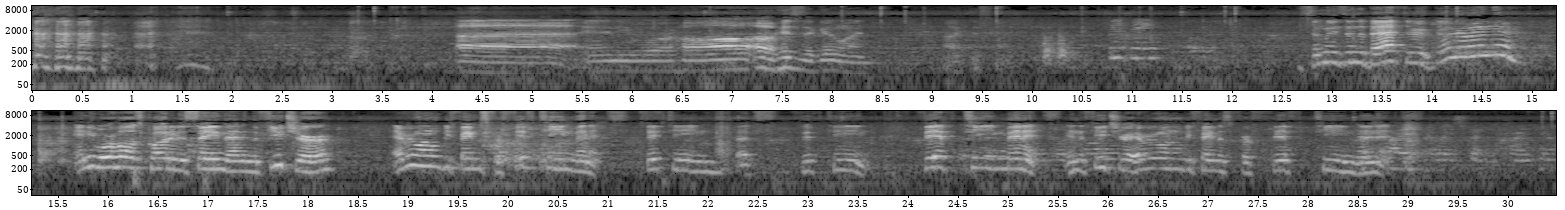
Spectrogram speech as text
uh, Andy Warhol. Oh, his is a good one. I like this one. Susie. Somebody's in the bathroom. Don't go in there. Andy Warhol is quoted as saying that in the future, everyone will be famous for 15 minutes. 15, that's 15. 15 minutes. In the future, everyone will be famous for 15 minutes. That's why everybody's fucking crying here.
